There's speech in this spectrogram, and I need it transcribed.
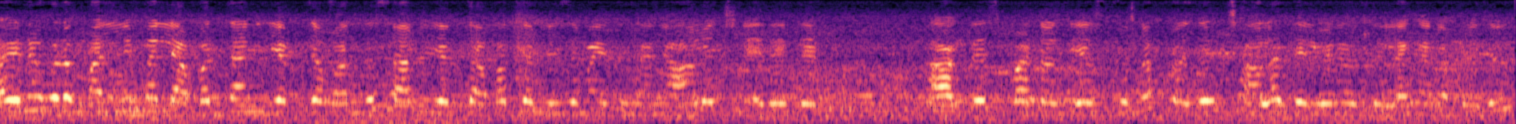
అయినా కూడా మళ్ళీ మళ్ళీ అబద్ధాన్ని చెప్తే వంద సార్లు చెప్తే అబద్ధం నిజమవుతుందనే ఆలోచన ఏదైతే కాంగ్రెస్ పార్టీ చేస్తున్నా ప్రజలు చాలా తెలివైన తెలంగాణ ప్రజలు.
